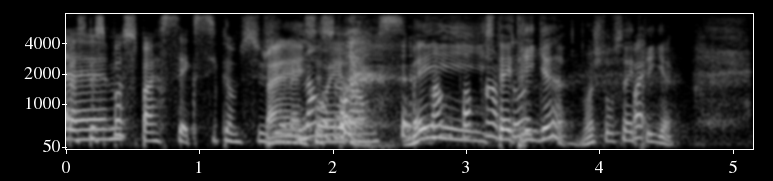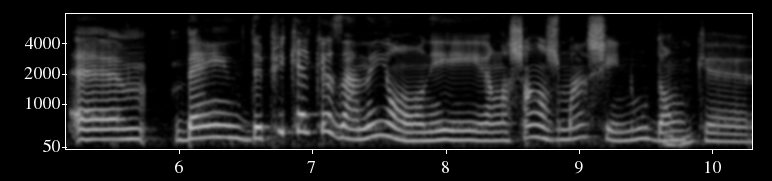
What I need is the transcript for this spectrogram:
Parce que c'est Euh, pas super sexy comme sujet, Ben, la cohérence. Mais c'est intriguant. Moi, je trouve ça Ouais. intriguant. Euh, ben, depuis quelques années, on est en changement chez nous, donc Mhm. euh,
